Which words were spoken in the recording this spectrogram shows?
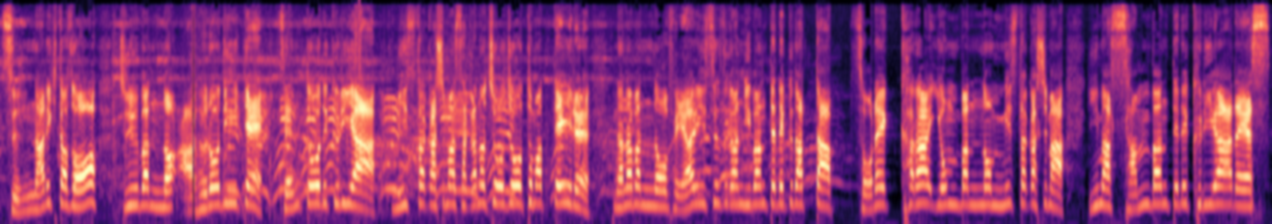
すんなり来たぞ。10番のアフロディーテ先頭でクリア。ミス高島坂の頂上止まっている。7番のフェアリースズが2番手で下った。それから4番のミス高島今3番手でクリアです。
